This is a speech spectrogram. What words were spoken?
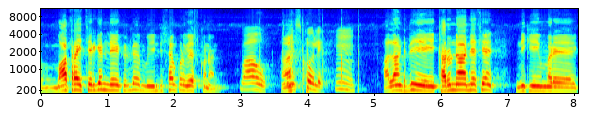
మాత్ర నేను ఇంటి సాగు కూడా వేసుకున్నాను వేసుకోలే. అలాంటిది ఈ కరోనా అనేసి నీకు మరి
